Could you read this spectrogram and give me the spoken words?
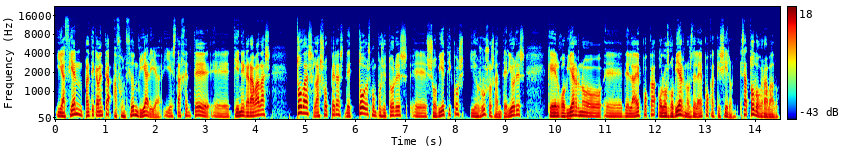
y hacían prácticamente a función diaria. Y esta gente eh, tiene grabadas todas las óperas de todos los compositores eh, soviéticos y rusos anteriores que el gobierno eh, de la época o los gobiernos de la época quisieron. Está todo grabado.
